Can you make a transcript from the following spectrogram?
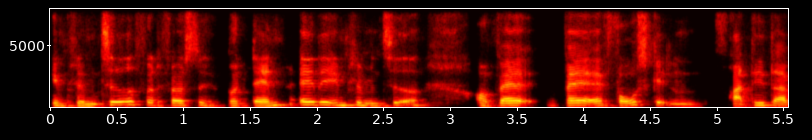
implementeret for det første, hvordan er det implementeret, og hvad, hvad er forskellen fra det, der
